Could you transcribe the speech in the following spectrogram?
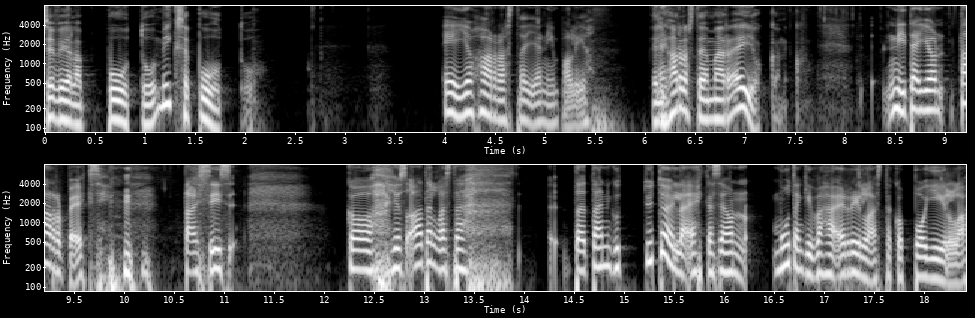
se vielä puuttuu. Miksi se puuttuu? Ei ole harrastajia niin paljon. Eli Eh. harrastajamäärä ei olekaan. Niin kuin. Niitä ei ole tarpeeksi. tai siis, kun jos ajatellaan sitä, tai, tai niin kuin tytöillä ehkä se on muutenkin vähän erilaista kuin pojilla,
